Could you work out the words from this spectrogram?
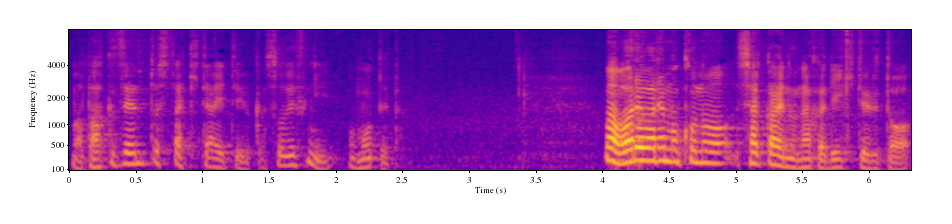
まあ、漠然とした期待というかそういうふうに思ってた、まあ、我々もこの社会の中で生きてると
